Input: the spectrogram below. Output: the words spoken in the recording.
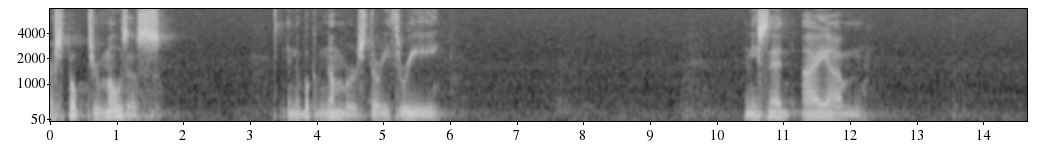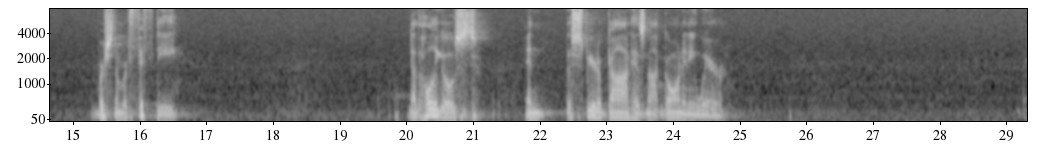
or spoke through Moses in the book of Numbers 33. And he said, I, um, verse number 50. Now, the Holy Ghost and the Spirit of God has not gone anywhere.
